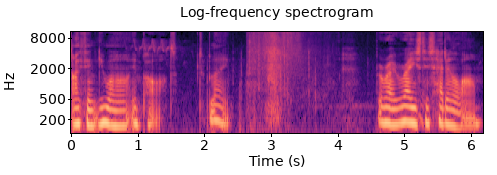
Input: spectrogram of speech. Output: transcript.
I think you are, in part, to blame. Burrow raised his head in alarm.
